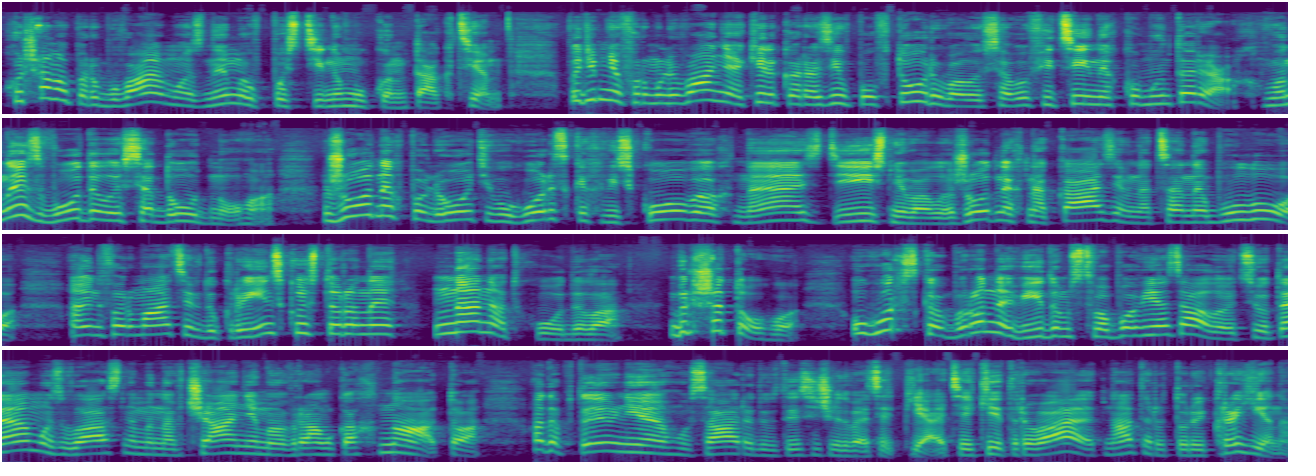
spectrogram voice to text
хоча ми перебуваємо з ними в постійному контакті. Подібні формулювання кілька разів повторювалися в офіційних коментарях. Вони зводилися до одного: жодних польотів угорських військових не здійснювали, жодних наказів на це не було. А інформація від української сторони не надходила. Більше того, угорське оборонне відомство пов'язало цю тему з власними навчаннями в рамках НАТО, адаптивні гусари 2025, які тривають на території країни.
